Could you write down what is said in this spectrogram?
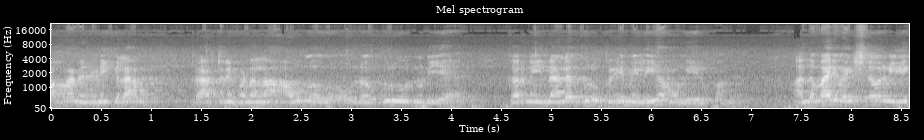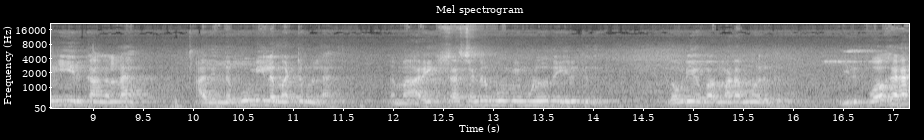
பகவானை நினைக்கலாம் பிரார்த்தனை பண்ணலாம். அவங்க குருவினுடைய கருணையினால் குரு பிரேமையிலையும் அவங்க இருப்பாங்க. அந்த மாதிரி வைஷ்ணவர்கள் எங்கேயும் இருக்காங்கல்ல? அது இந்த பூமியில் மட்டும் இல்லை. நம்ம அரைக்ஷா சென்று பூமி முழுவதும் இருக்குது. கௌடிய மடமும் இருக்குது. இது போக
